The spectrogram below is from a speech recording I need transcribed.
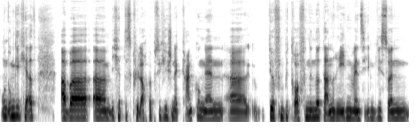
und umgekehrt. Aber ähm, ich habe das Gefühl, auch bei psychischen Erkrankungen äh, dürfen Betroffene nur dann reden, wenn es irgendwie so, ein,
